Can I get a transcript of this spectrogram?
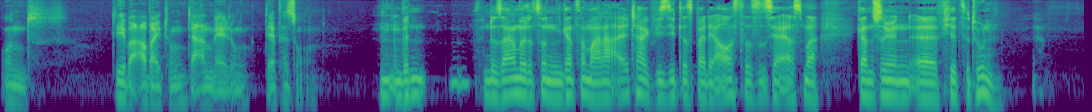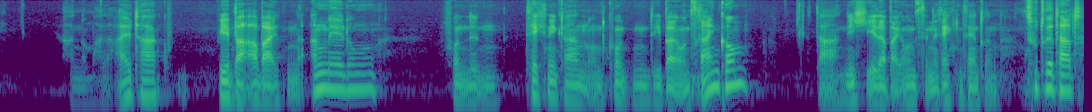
und die Bearbeitung der Anmeldung der Person. Hm, wenn, wenn du sagen würdest, so ein ganz normaler Alltag, wie sieht das bei dir aus? Das ist ja erstmal ganz schön äh, viel zu tun. Ja, ein normaler Alltag. Wir bearbeiten Anmeldungen von den Technikern und Kunden, die bei uns reinkommen. Da nicht jeder bei uns in den Rechenzentren Zutritt hat.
